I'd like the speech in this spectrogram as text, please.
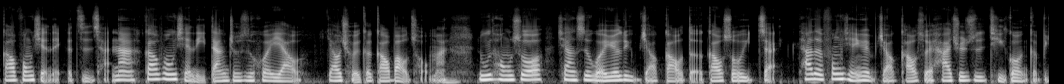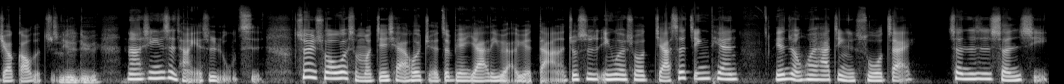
高风险的一个资产，那高风险理当就是会要要求一个高报酬嘛，如同说像是违约率比较高的高收益债。它的风险因为比较高，所以它就是提供一个比较高的值利率。那新兴市场也是如此，所以说为什么接下来会觉得这边压力越来越大呢？就是因为说，假设今天联准会它进行缩债，甚至是升息，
